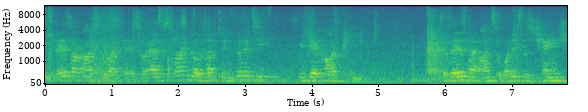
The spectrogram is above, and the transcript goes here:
There's our answer right there. So as time goes up to infinity, we get RP. So there's my answer. What is this change?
